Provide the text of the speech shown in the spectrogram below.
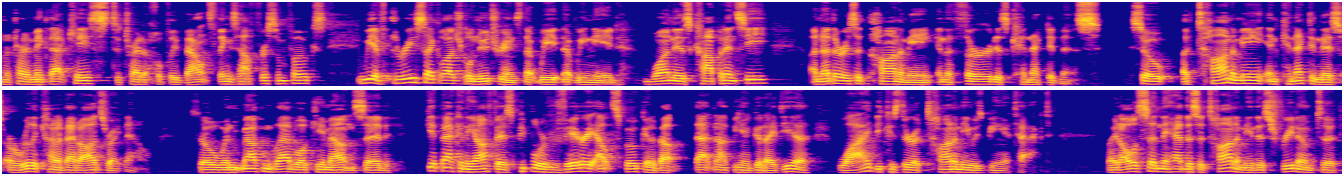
I'm going to try to make that case to try to hopefully balance things out for some folks. We have three psychological nutrients that we that we need. One is competency, another is autonomy, and the third is connectedness. So autonomy and connectedness are really kind of at odds right now. So when Malcolm Gladwell came out and said, "Get back in the office," people were very outspoken about that not being a good idea. Why? Because their autonomy was being attacked. Right? All of a sudden they had this autonomy, this freedom to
